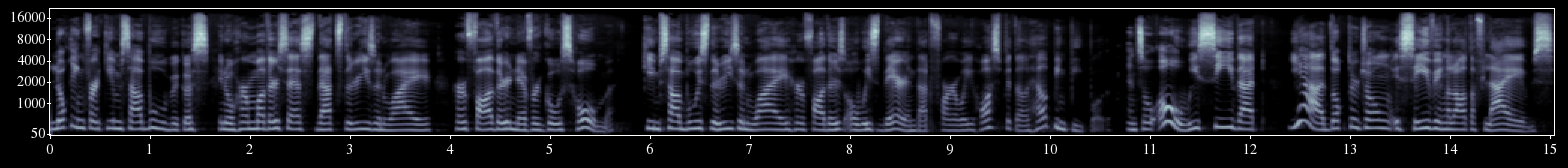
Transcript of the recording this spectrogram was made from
looking for Kim Sabu because, you know, her mother says that's the reason why her father never goes home. Kim Sabu is the reason why her father's always there in that faraway hospital helping people. And so, oh, we see that, yeah, Dr. Jong is saving a lot of lives.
